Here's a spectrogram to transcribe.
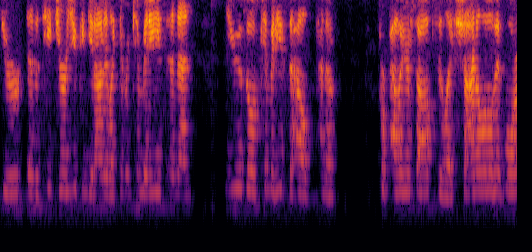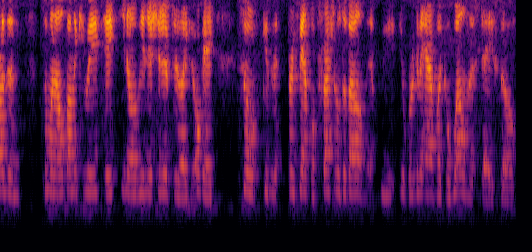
you're as a teacher, you can get on like different committees and then use those committees to help kind of propel yourself to like shine a little bit more than someone else on the committee. Take you know the initiative to like okay, so for example, professional development. We we're going to have like a wellness day. So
